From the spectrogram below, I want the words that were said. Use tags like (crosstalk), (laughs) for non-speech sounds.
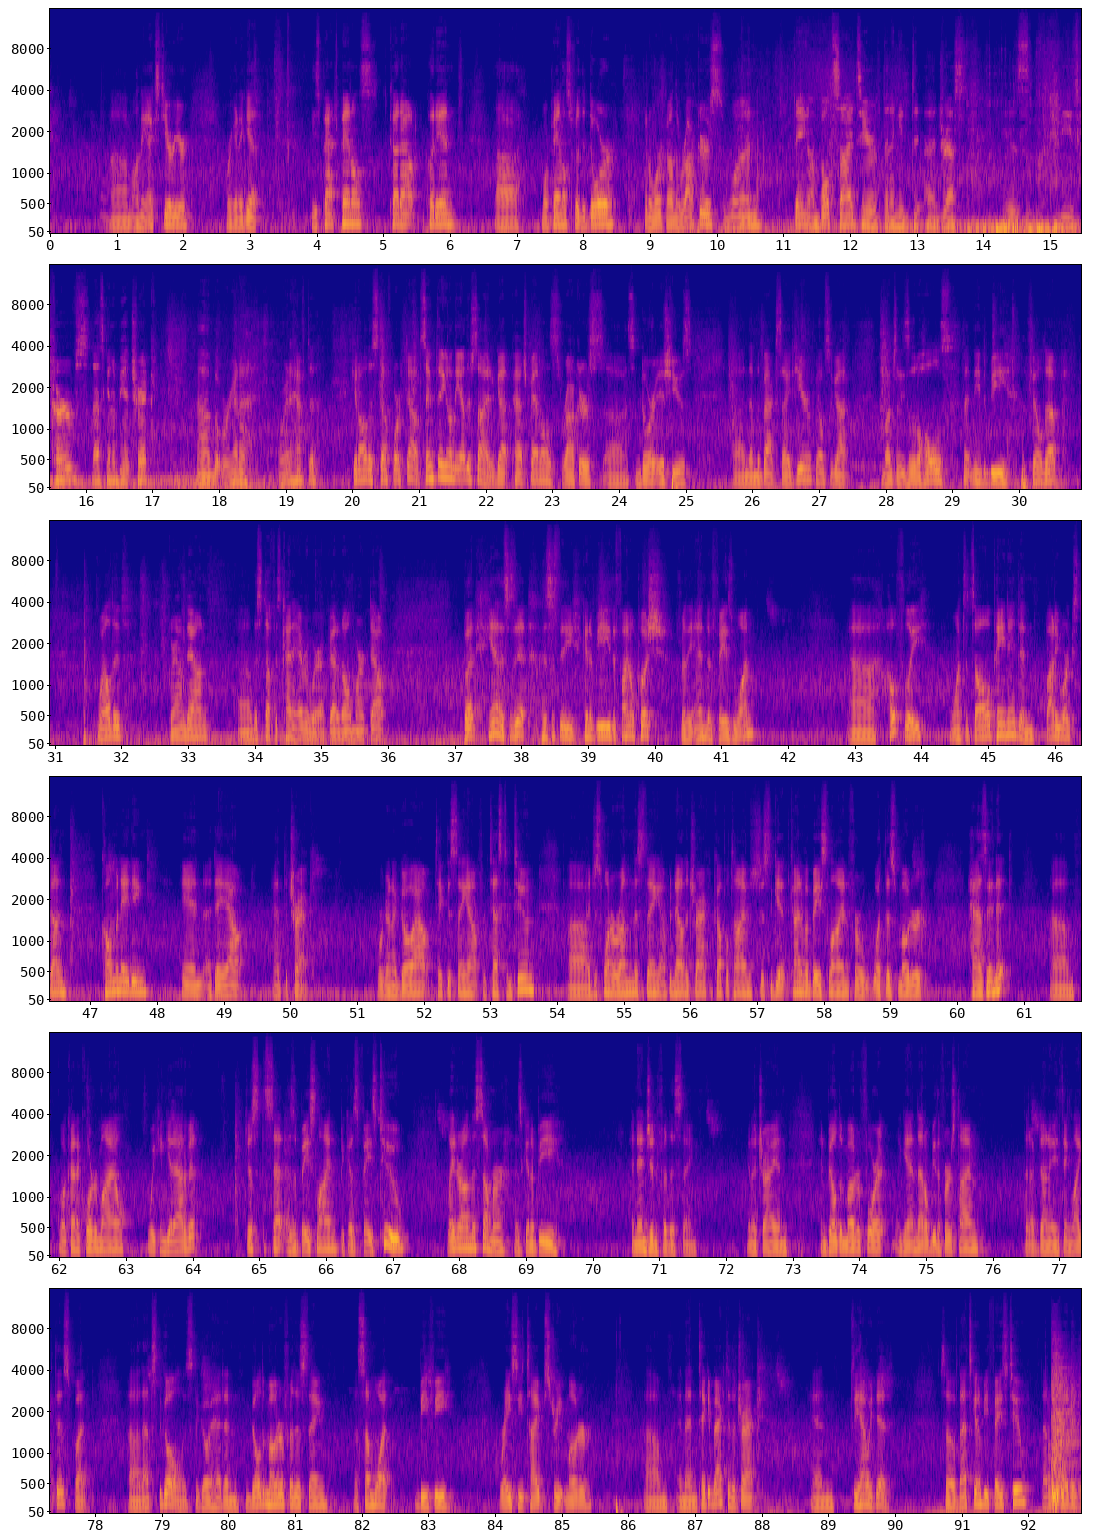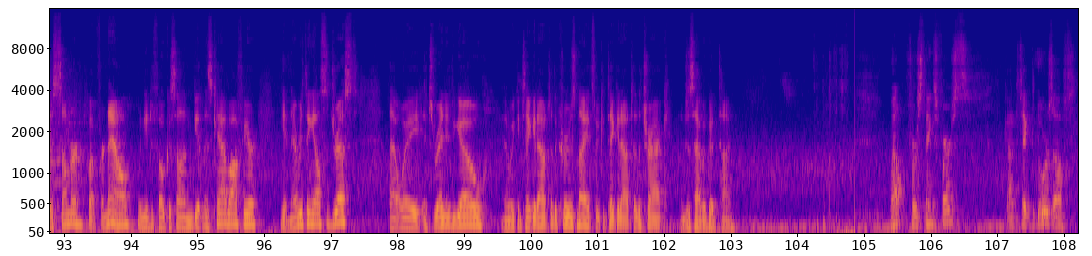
um, on the exterior. We're gonna get these patch panels cut out, put in, uh, more panels for the door. Gonna work on the rockers. One thing on both sides here that I need to address is these curves. That's gonna be a trick. Uh, but we're gonna we're gonna have to get all this stuff worked out. Same thing on the other side. We've got patch panels, rockers, uh, some door issues, uh, and then the back side here. We also got a bunch of these little holes that need to be filled up, welded, ground down. Uh, this stuff is kind of everywhere. I've got it all marked out. But yeah, this is it. This is the going to be the final push for the end of phase one. Uh, hopefully, once it's all painted and bodywork's done, culminating in a day out at the track. We're gonna go out, take this thing out for test and tune. Uh, I just want to run this thing up and down the track a couple times just to get kind of a baseline for what this motor has in it, um, what kind of quarter mile we can get out of it, just to set as a baseline because phase two, later on this summer, is going to be an engine for this thing. I'm going to try and, and build a motor for it. Again, that'll be the first time that I've done anything like this, but uh, that's the goal is to go ahead and build a motor for this thing, a somewhat beefy, racy type street motor, um, and then take it back to the track and see how we did. So that's going to be phase two. That'll be later this summer, but for now, we need to focus on getting this cab off here, getting everything else addressed. That way it's ready to go and we can take it out to the cruise nights, we can take it out to the track and just have a good time. Well, first things first, got to take the doors off.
